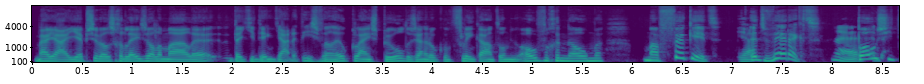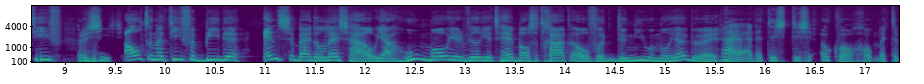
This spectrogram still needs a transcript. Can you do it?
nou ja, je hebt ze wel eens gelezen allemaal, hè, dat je denkt, ja, dat is wel heel klein spul. Er zijn er ook een flink aantal nu overgenomen. Maar fuck it, het werkt. Positief, precies. alternatieven bieden en ze bij de les houden. Ja, hoe mooier wil je het hebben als het gaat over de nieuwe milieubeweging? Nou ja, en het is, het is ook wel gewoon met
